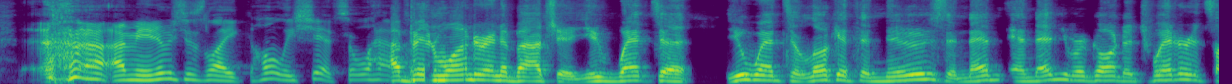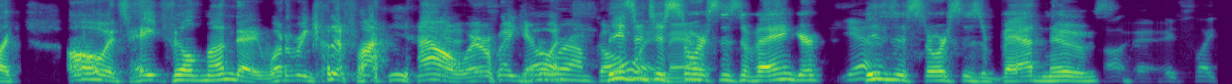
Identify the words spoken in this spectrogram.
I mean, it was just like, holy shit. So we'll have. I've to- been wondering about you. You went to you went to look at the news, and then and then you were going to Twitter. It's like, oh, it's hate filled Monday. What are we going to find now? Yeah, Where are we like going? Going. These are just man. sources of anger. Yeah. These are sources of bad news. uh, it's like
